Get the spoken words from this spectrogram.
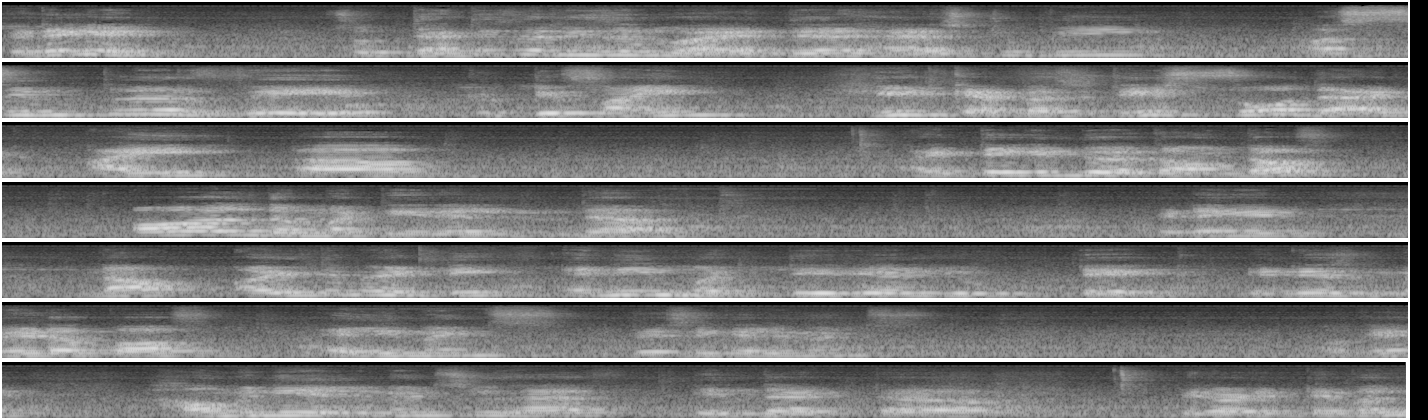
Getting it? So that is the reason why there has to be a simpler way to define heat capacity so that I uh, I take into account of all the material in the earth. Getting it? Now ultimately any material you take, it is made up of elements, basic elements. Okay, how many elements you have in that uh, periodic table?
